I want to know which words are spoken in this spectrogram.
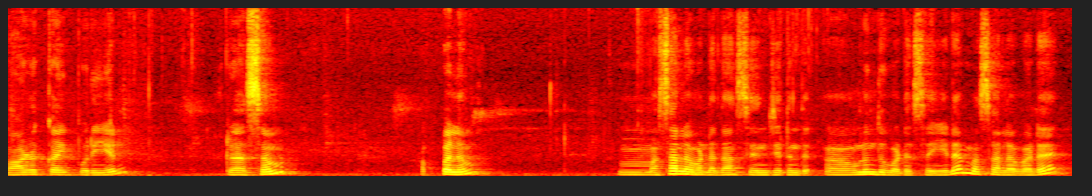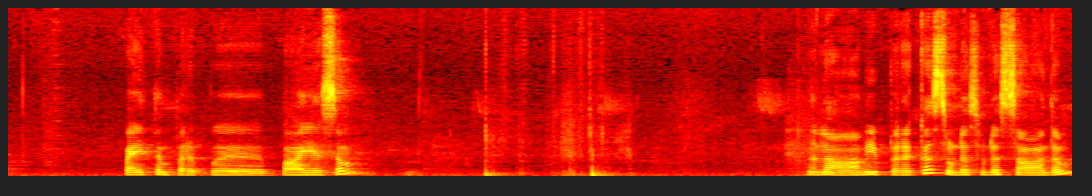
வாழைக்காய் பொரியல் ரசம் அப்பளம் மசாலா வடை தான் செஞ்சுருந்தேன் உளுந்து வடை செய்யலை. மசாலா வடை பைத்தம் பருப்பு பாயசம் நல்லா ஆவி பறக்க சுட சுட சாதம்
